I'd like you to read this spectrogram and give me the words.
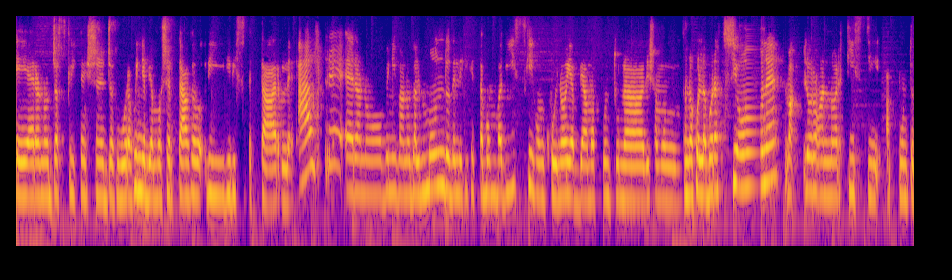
e erano già scritte in sceneggiatura quindi abbiamo cercato di, di rispettarle altre erano, venivano dal mondo dell'etichetta Bombadischi con cui noi abbiamo appunto una, diciamo, una collaborazione, ma loro hanno artisti appunto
